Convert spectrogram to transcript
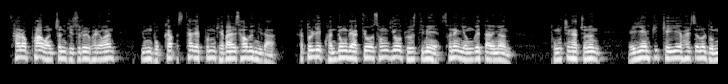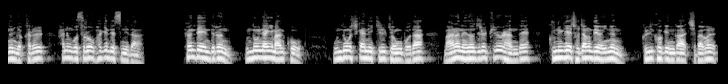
산업화 원천 기술을 활용한 융복합 스타 제품 개발 사업입니다. 가톨릭 관동대학교 성기호 교수팀의 선행 연구에 따르면 동충하초는 AMPK의 활성을 돕는 역할을 하는 것으로 확인됐습니다. 현대인들은 운동량이 많고 운동 시간이 길 경우보다 많은 에너지를 필요로 하는데 근육에 저장되어 있는 글리코겐과 지방을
